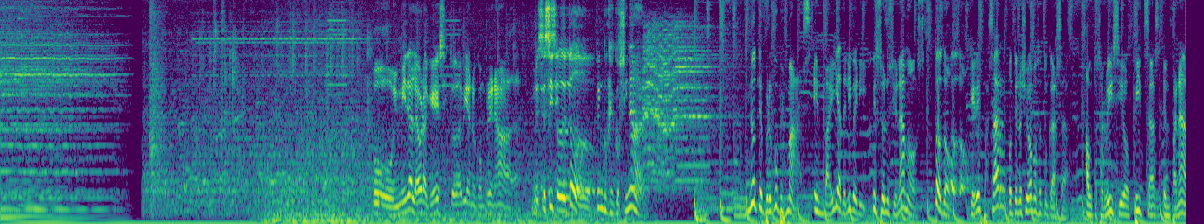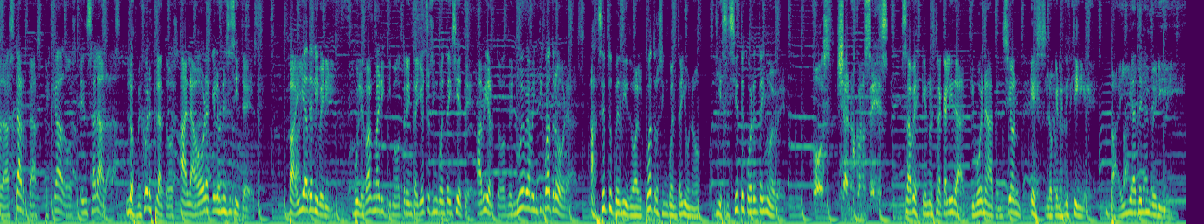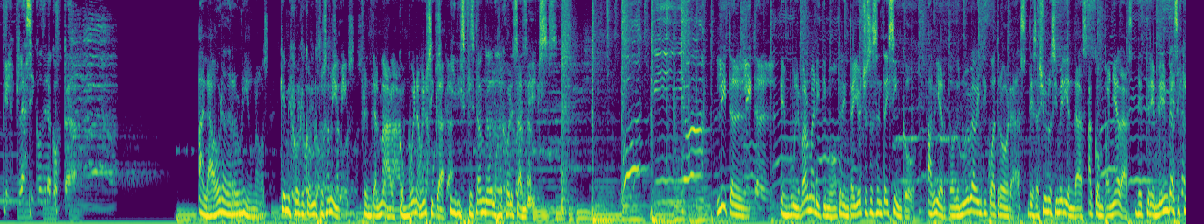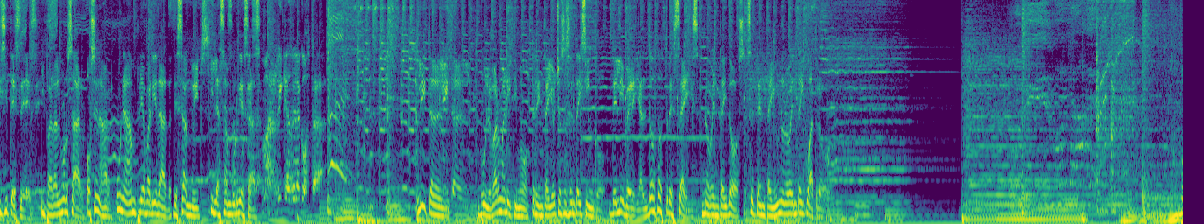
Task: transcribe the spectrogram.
Uy, mira la hora que es y todavía no compré nada. Necesito de todo. Tengo que cocinar. No te preocupes más, en Bahía Delivery te solucionamos todo. ¿Querés pasar o te lo llevamos a tu casa? Autoservicio, pizzas, empanadas, tartas, pescados, ensaladas. Los mejores platos a la hora que los necesites. Bahía Delivery, Boulevard Marítimo 3857, abierto de 9 a 24 horas. Haz tu pedido al 451-1749. Vos ya nos conocés. Sabes que nuestra calidad y buena atención es lo que nos distingue. Bahía Delivery. El clásico de la costa. A la hora de reunirnos, qué mejor que con nuestros amigos, frente al mar, con buena música y disfrutando de los mejores sándwiches. Little, en Boulevard Marítimo 3865, abierto de 9 a 24 horas, desayunos y meriendas acompañadas de tremendas exquisiteces. Y para almorzar o cenar una amplia variedad de sándwiches y las hamburguesas Más ricas de la costa. Little, Boulevard Marítimo 3865, delivery al 2236 92 7194.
